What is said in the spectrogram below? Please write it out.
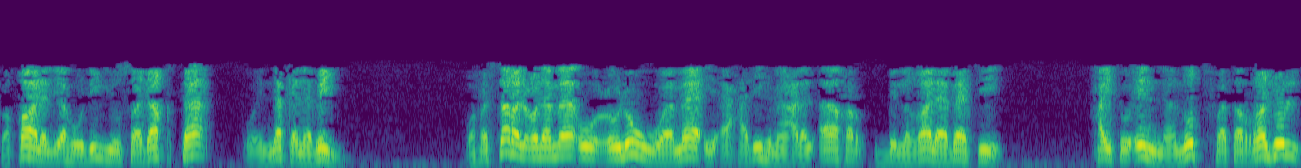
فقال اليهودي صدقت وإنك نبي. وفسر العلماء علو ماء أحدهما على الآخر بالغلبة حيث إن نطفة الرجل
